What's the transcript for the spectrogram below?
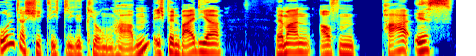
unterschiedlich die geklungen haben. Ich bin bei dir, wenn man auf ein Paar ist,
